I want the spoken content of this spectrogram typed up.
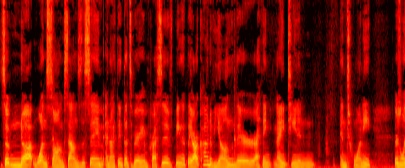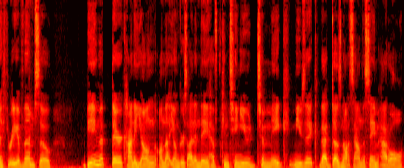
So not one song sounds the same, and I think that's very impressive, being that they are kind of young. They're I think 19 and and 20. There's only three of them, so being that they're kind of young on that younger side and they have continued to make music that does not sound the same at all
